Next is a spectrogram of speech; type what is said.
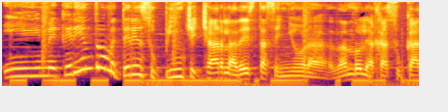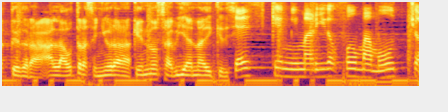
Y me quería entrometer en su pinche charla de esta señora, dándole acá su cátedra a la otra señora que no sabía nada y que decía... Es que mi marido fuma mucho.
